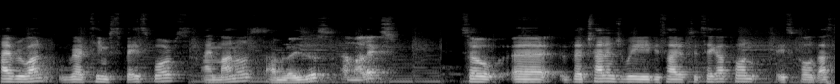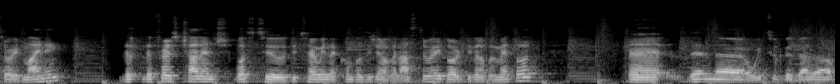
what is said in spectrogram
Hi everyone, we are Team Space Force. I'm Manos. I'm Loisos. I'm Alex. So uh, the challenge we decided to take upon is called asteroid mining. The, the first challenge was to determine the composition of an asteroid or develop a method. Uh, then uh, we took the data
